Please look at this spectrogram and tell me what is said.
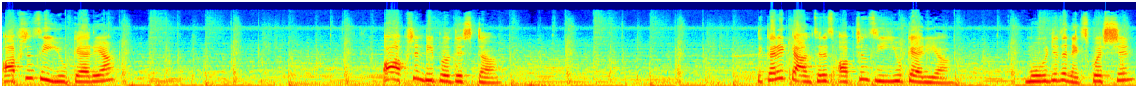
Option C eukarya. Option D protista. The correct answer is option C eukarya. Moving to the next question.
